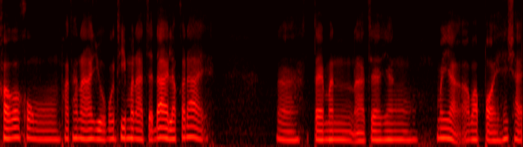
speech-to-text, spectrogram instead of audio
เขาก็คงพัฒนาอยู่บางทีมันอาจจะได้แล้วก็ได้อ่าแต่มันอาจจะยังไม่อยากเอามาปล่อยให้ใช้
